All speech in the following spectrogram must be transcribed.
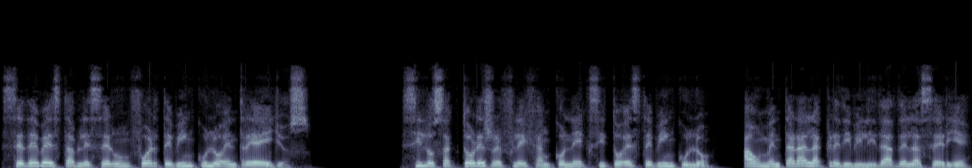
se debe establecer un fuerte vínculo entre ellos. Si los actores reflejan con éxito este vínculo, aumentará la credibilidad de la serie.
